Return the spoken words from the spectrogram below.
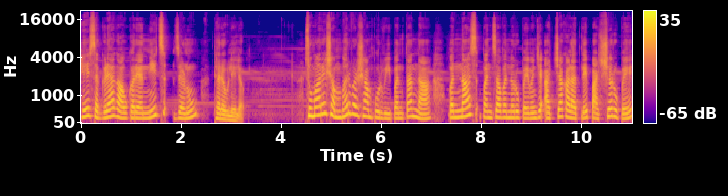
हे सगळ्या गावकऱ्यांनीच जणू ठरवलेलं. सुमारे शंभर वर्षांपूर्वी पंतांना पन्नास पंचावन्न रुपये म्हणजे आजच्या काळातले पाचशे रुपये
